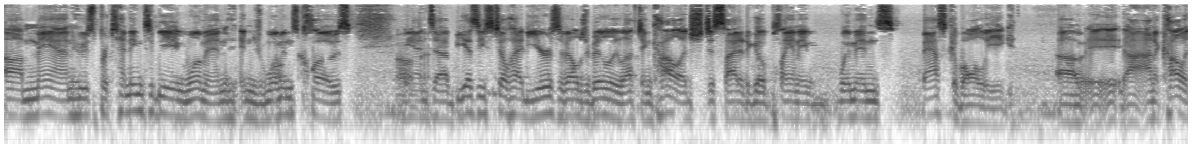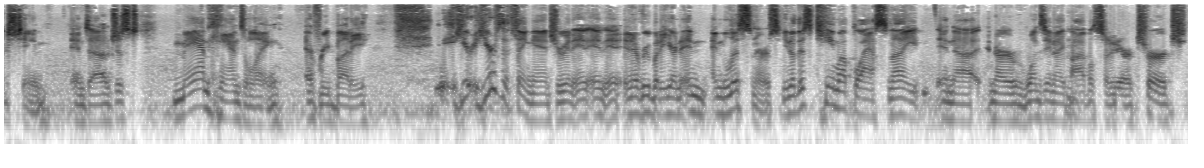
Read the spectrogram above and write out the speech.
uh, man who's pretending to be a woman in women's clothes. Oh, and uh, because he still had years of eligibility left in college decided to go play in a women's basketball league uh, on a college team and uh, just manhandling everybody. Here, here's the thing, Andrew, and, and, and everybody here, and, and, and, listeners. You know, this came up last night in uh, in our Wednesday night Bible study at our church.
